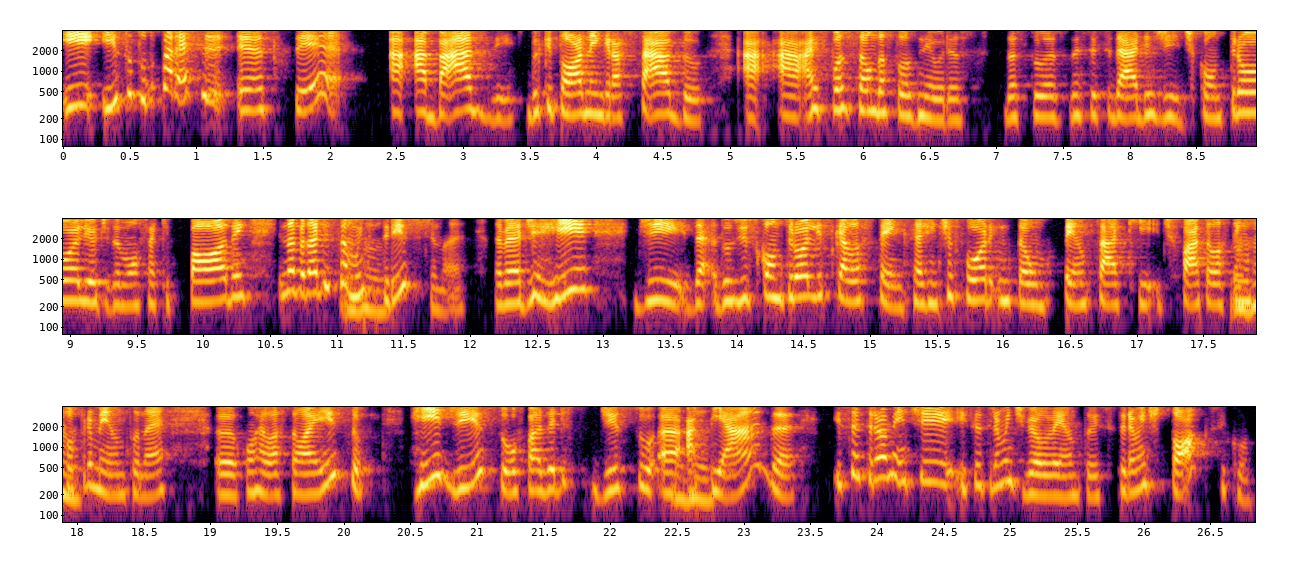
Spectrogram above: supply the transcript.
E isso tudo parece é, ser a, a, base do que torna engraçado a, a, a, exposição das suas neuras, das suas necessidades de, de controle ou de demonstrar que podem. E, na verdade, isso é uhum. muito triste, né? Na verdade, rir de, de, dos descontroles que elas têm. Se a gente for, então, pensar que, de fato, elas têm uhum. um sofrimento, né? Uh, com relação a isso, rir disso ou fazer disso a, uhum. a piada, isso é extremamente, isso é extremamente violento, isso é extremamente tóxico.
